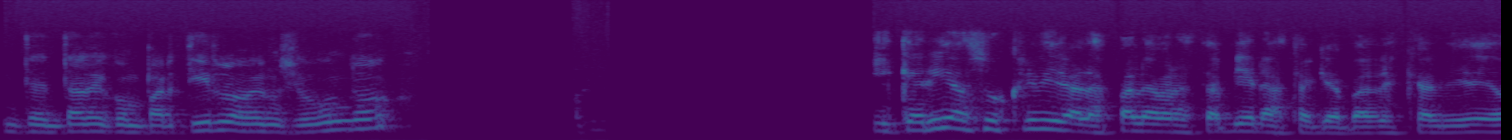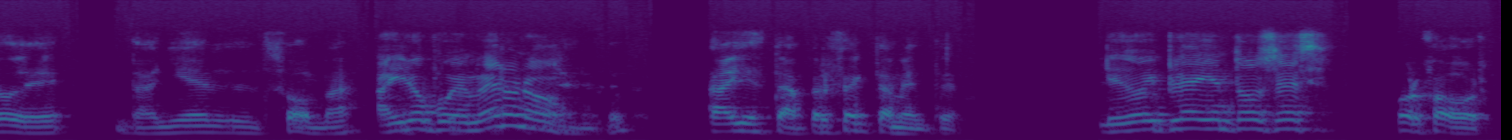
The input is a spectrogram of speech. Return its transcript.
intentar de compartirlo, a ver un segundo. Y quería suscribir a las palabras también hasta que aparezca el video de Daniel Soma. ¿Ahí lo pueden ver o no? Ahí está, perfectamente. Le doy play entonces. Por favor.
